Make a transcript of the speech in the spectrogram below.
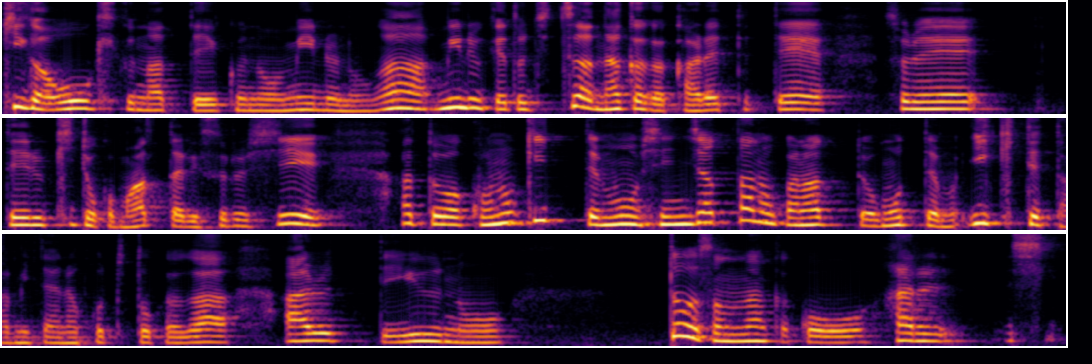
木が大きくなっていくのを見るのが、見るけど実は中が枯れてて、それてる木とかもあったりするし、あとはこの木ってもう死んじゃったのかなって思っても生きてたみたいなこととかがあるっていうのと、そのなんかこう、春、四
